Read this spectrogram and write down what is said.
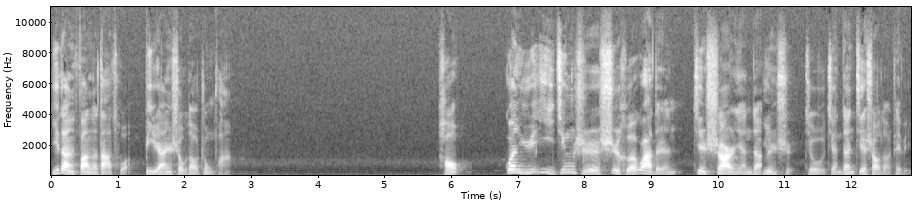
一旦犯了大错，必然受到重罚。好，关于易经是适合卦的人近十二年的运势，就简单介绍到这里。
